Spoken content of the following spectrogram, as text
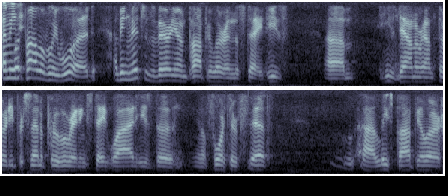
I, mean, well, probably would. I mean, Mitch is very unpopular in the state. He's um, he's down around 30% approval rating statewide. He's the you know fourth or fifth uh, least popular.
